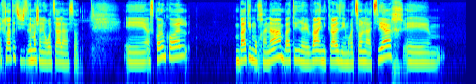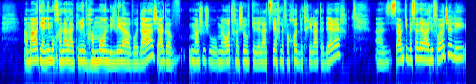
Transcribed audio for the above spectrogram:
החלטתי שזה מה שאני רוצה לעשות. אה, אז קודם כל, באתי מוכנה, באתי רעבה, נקרא לזה עם רצון להצליח. אמ, אמרתי, אני מוכנה להקריב המון בשביל העבודה, שאגב, משהו שהוא מאוד חשוב כדי להצליח לפחות בתחילת הדרך. אז שמתי בסדר העדיפויות שלי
